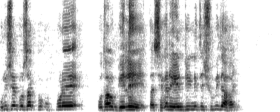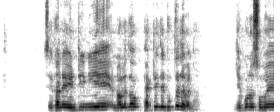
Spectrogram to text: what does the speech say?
পুলিশের পোশাক পরে কোথাও গেলে তা সেখানে এন্ট্রি নিতে সুবিধা হয়। সেখানে এন্ট্রি নিয়ে নলে তো ফ্যাক্টরিতে ঢুকতে দেবে না। যে কোনো সময়ে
